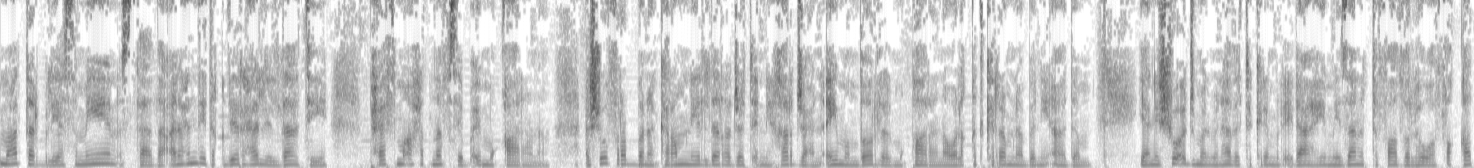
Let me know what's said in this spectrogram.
معطر بالياسمين. أستاذة أنا عندي تقدير عالي لذاتي بحيث ما أحط نفسي بأي مقارنة. أشوف ربنا كرمني لدرجة أني خارجة عن أي منظور للمقارنة ولقد كرمنا بني آدم. يعني شو أجمل من هذا التكريم الإلهي؟ ميزان التفاضل هو فقط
